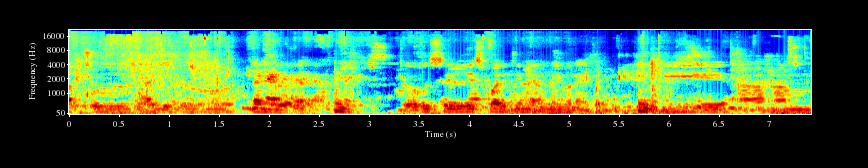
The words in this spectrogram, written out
आपको चाहिए तो टाइम लगेगा तो उससे लेस क्वालिटी में हम नहीं बनाए थे क्योंकि आ, हम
